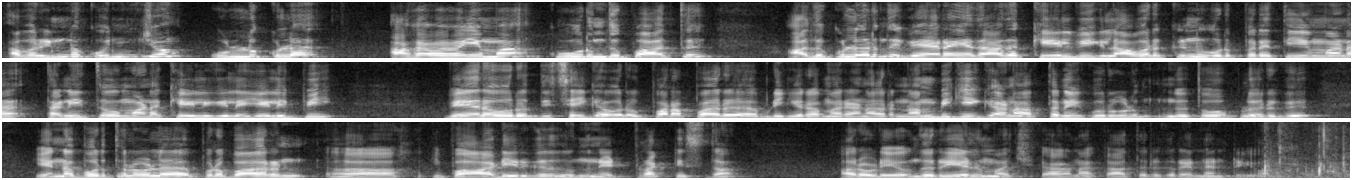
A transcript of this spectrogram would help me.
அவர் இன்னும் கொஞ்சம் உள்ளுக்குள்ளே அகவயமாக கூர்ந்து பார்த்து அதுக்குள்ளேருந்து வேறு ஏதாவது கேள்விகள் அவருக்குன்னு ஒரு பிரத்தியமான தனித்துவமான கேள்விகளை எழுப்பி வேற ஒரு திசைக்கு அவர் பரப்பார் அப்படிங்கிற மாதிரியான ஒரு நம்பிக்கைக்கான அத்தனை கூறுகளும் இந்த தொகுப்பில் இருக்குது என்னை பொறுத்தளவில் பிரபாகரன் இப்போ ஆடி இருக்கிறது வந்து நெட் ப்ராக்டிஸ் தான். அவருடைய வந்து ரியல் மேட்சுக்காக நான் காத்திருக்கிறேன். நன்றி வணக்கம்.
